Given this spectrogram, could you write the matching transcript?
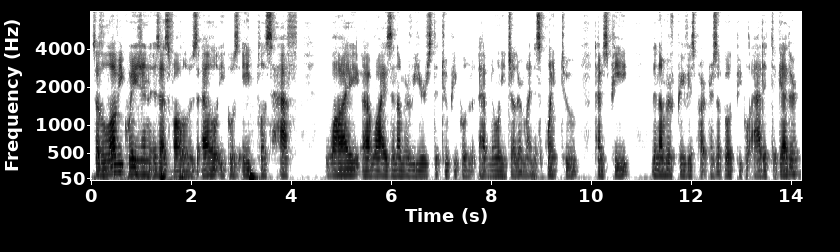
so the love equation is as follows. L equals 8 plus half y, uh, y is the number of years that two people have known each other minus 0.2 times p, the number of previous partners of both people added together,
